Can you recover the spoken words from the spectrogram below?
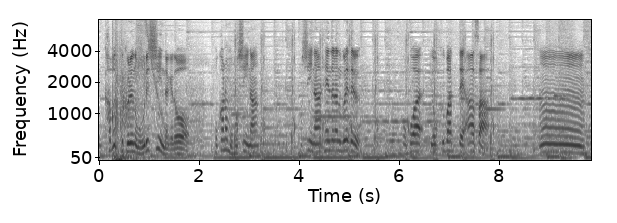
うかぶってくれるのも嬉しいんだけど他のも欲しいな。欲しいな。ヘンゼルグレーテル。ここは欲張ってアーサー。うーん。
